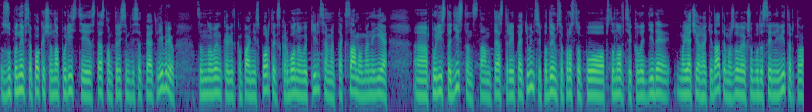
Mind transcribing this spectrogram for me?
зупинився поки що на порісті з тестом 3,75 лібрів. Це новинка від компанії Sportex з карбоновими кільцями. Так само в мене є е, поріста Distance, там тест 3,5 унцій. Подивимося просто по обстановці, коли дійде моя черга кидати. Можливо, якщо буде сильний вітер, то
